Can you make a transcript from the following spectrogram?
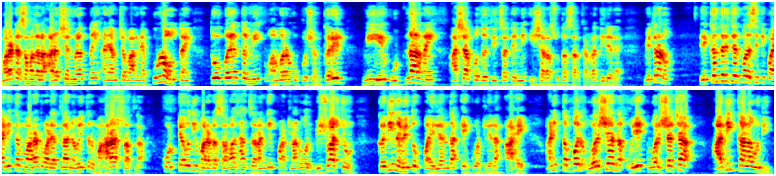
मराठा समाजाला आरक्षण मिळत नाही आणि आमच्या मागण्या पूर्ण होत नाही तोपर्यंत मी आमरण उपोषण करेल. मी हे उठणार नाही अशा पद्धतीचा त्यांनी इशारा सुद्धा सरकारला दिलेला आहे. मित्रांनो एकंदरीत जर परिस्थिती पाहिली तर मराठवाड्यातला नव्हे तर महाराष्ट्रातला कोट्यावधी मराठा समाज हा जरांगे पाटलांवर विश्वास ठेवून कधी नव्हे तो पहिल्यांदा एकवटलेला आहे. आणि तब्बल वर्ष न- एक वर्षाच्या अधिक कालावधी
